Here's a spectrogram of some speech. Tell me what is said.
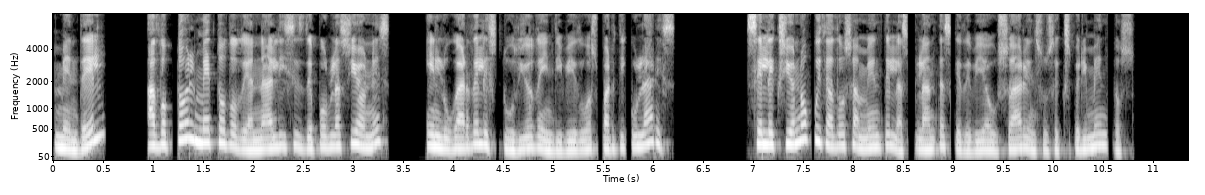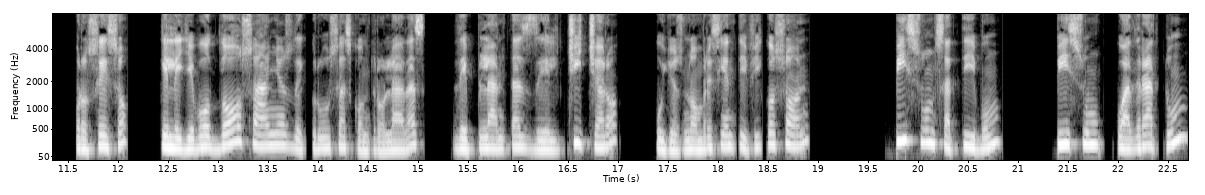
Mendel adoptó el método de análisis de poblaciones en lugar del estudio de individuos particulares seleccionó cuidadosamente las plantas que debía usar en sus experimentos, proceso que le llevó dos años de cruzas controladas de plantas del chícharo, cuyos nombres científicos son Pisum sativum, Pisum quadratum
